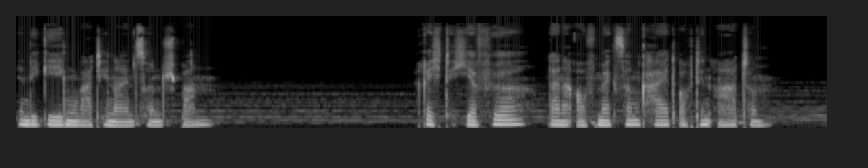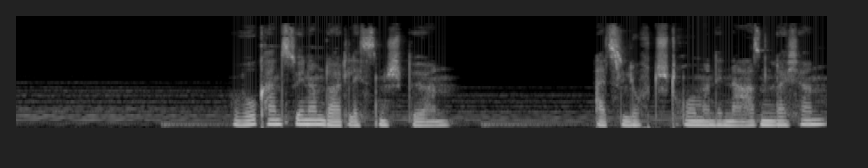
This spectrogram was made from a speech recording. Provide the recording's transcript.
in die Gegenwart hinein zu entspannen. Richte hierfür deine Aufmerksamkeit auf den Atem. Wo kannst du ihn am deutlichsten spüren? Als Luftstrom an den Nasenlöchern?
